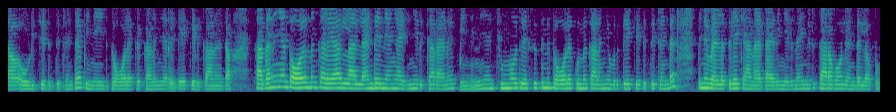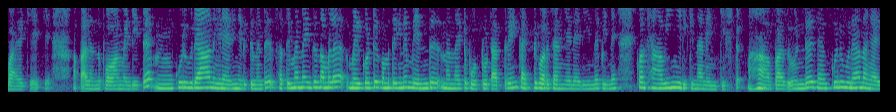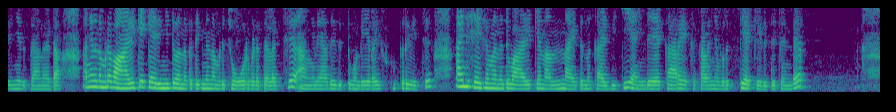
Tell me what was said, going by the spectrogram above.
ദാ ഒടിച്ചെടുത്തിട്ടുണ്ട്. പിന്നെ ഇതിന്റെ തോലൊക്കെ കളഞ്ഞ് റെഡിയാക്കി എടുക്കുകയാണ് കേട്ടോ സാധാരണ ഞാൻ തോലൊന്നും കളയാറില്ല. അല്ലാണ്ട് തന്നെ അങ്ങ് അരിഞ്ഞെടുക്കാറാണ്. പിന്നെ ഞാൻ ചുമ്മാ ഒരു രസത്തിന് തോലൊക്കെ ഒന്ന് കളഞ്ഞ് വൃത്തിയാക്കി എടുത്തിട്ടുണ്ട്. പിന്നെ വെള്ളത്തിലേക്കാണ് കേട്ടോ അരിഞ്ഞിടുന്നത്. അതിനൊരു കറ പോലെ ഉണ്ടല്ലോ അപ്പോൾ വാഴയ്ക്കയൊക്കെ അപ്പോൾ അതൊന്ന് പോകാൻ വേണ്ടിയിട്ട് കുരുരാന്നിങ്ങനെ അരിഞ്ഞെടുക്കുന്നുണ്ട്. സത്യം പറഞ്ഞാൽ ഇത് നമ്മൾ മെഴുക്കോട്ട് വെക്കുമ്പോഴത്തേക്കിനും വെന്ത് നന്നായിട്ട് പൊട്ടൂട്ട്. അത്രയും കട്ട് കുറച്ചാണ് ഞാൻ അരിയുന്നത്. പിന്നെ കുറച്ച് അവിഞ്ഞിരിക്കുന്നതാണ് എനിക്കിഷ്ടം. അപ്പോൾ അതുകൊണ്ട് ഞാൻ കുനുകുനാന്ന് അങ്ങ് അരിഞ്ഞെടുത്താണ് കേട്ടോ. അങ്ങനെ നമ്മുടെ വാഴയ്ക്കൊക്കെ അരിഞ്ഞിട്ട് വന്നപ്പോഴത്തേക്കിനും നമ്മുടെ ചോറ് ഇവിടെ തിളച്ച് അങ്ങനെ അത് എടുത്തുകൊണ്ട് ഈ റൈസ് കുക്കറിൽ വെച്ച് അതിന് ശേഷം വന്നിട്ട് വാഴയ്ക്ക നന്നായിട്ടൊന്ന് കഴുകി അതിന്റെ കറയൊക്കെ കളഞ്ഞ് വൃത്തിയാക്കി എടുത്തിട്ടുണ്ട്.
